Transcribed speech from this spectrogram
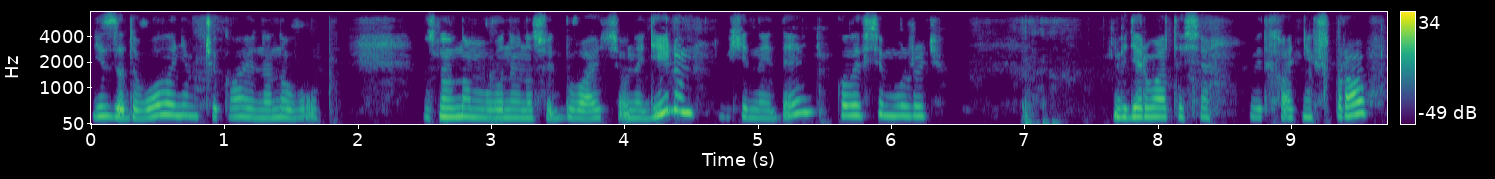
І з задоволенням чекаю на нову. В основному вони у нас відбуваються у неділю, вихідний день, коли всі можуть відірватися від хатніх справ,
